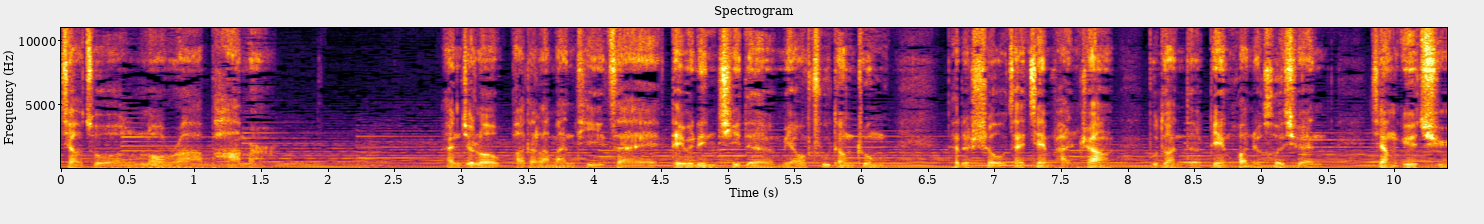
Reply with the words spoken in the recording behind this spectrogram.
叫做 Laura Palmer。” Angelo Badalamenti 在 David Lynch 的描述当中，他的手在键盘上不断地变换着和弦，将乐曲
